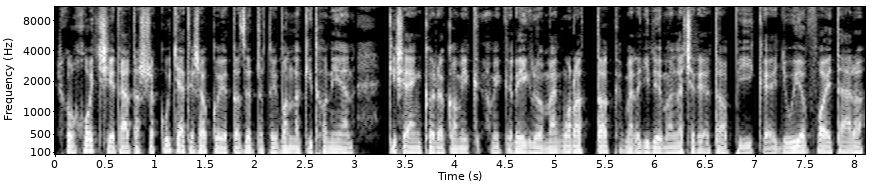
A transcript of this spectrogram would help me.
és akkor hogy sétáltassa a kutyát, és akkor jött az ötlet, hogy vannak itthon ilyen kis enkörök, amik, amik régről megmaradtak, mert egy időben lecserélte a pík egy újabb fajtára,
